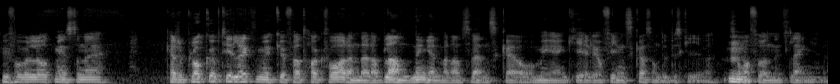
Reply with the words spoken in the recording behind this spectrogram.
Vi får väl åtminstone kanske plocka upp tillräckligt mycket för att ha kvar den där blandningen mellan svenska och meänkieli och finska som du beskriver, som Mm. har funnits länge nu.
